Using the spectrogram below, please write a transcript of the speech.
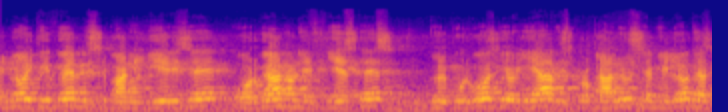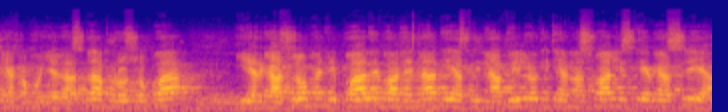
Ενώ η κυβέρνηση πανηγύριζε, οργάνωνε φιέστες και ο Υπουργός Γεωργιάδης προκαλούσε μιλώντας για χαμογελαστά πρόσωπα, οι εργαζόμενοι πάλευαν ενάντια στην αδήλωτη και ανασφάλιστη εργασία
